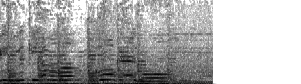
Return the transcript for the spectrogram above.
اجيلك يما وقالوا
